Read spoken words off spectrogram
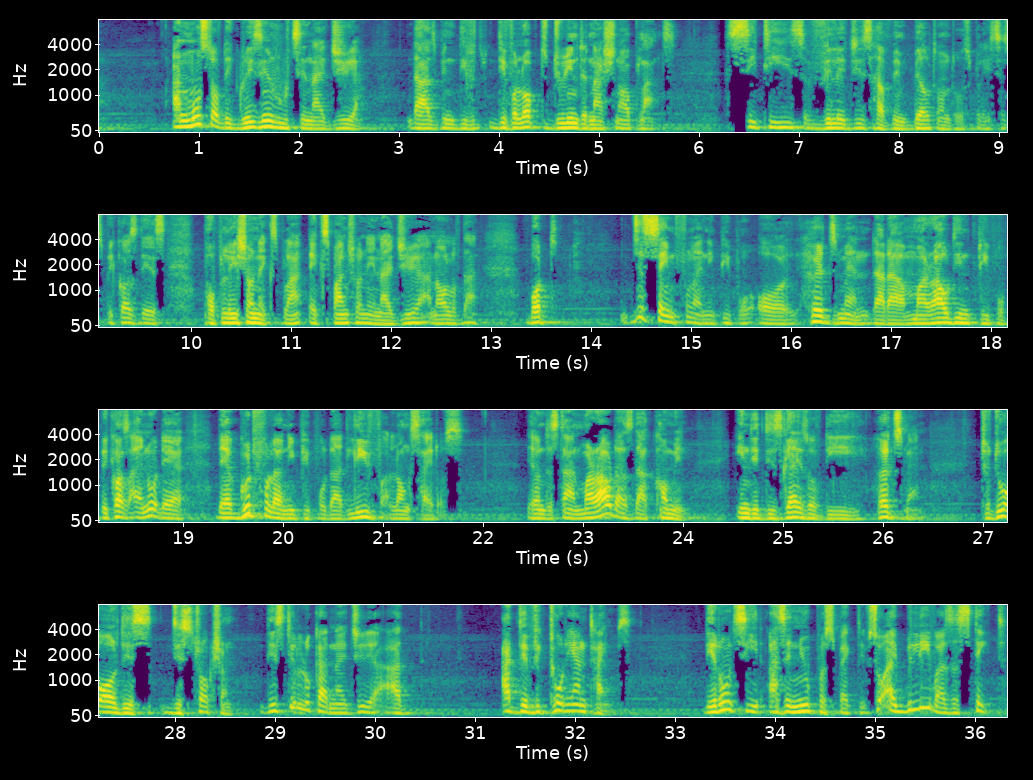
And most of the grazing routes in Nigeria that has been de- developed during the national plans, cities, villages have been built on those places because there's population expansion in Nigeria and all of that. But just same Fulani people or herdsmen that are marauding people, because I know there are good Fulani people that live alongside us. You understand? Marauders that come in in the disguise of the herdsmen to do all this destruction, they still look at Nigeria at, at the Victorian times. They don't see it as a new perspective. So I believe as a state,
